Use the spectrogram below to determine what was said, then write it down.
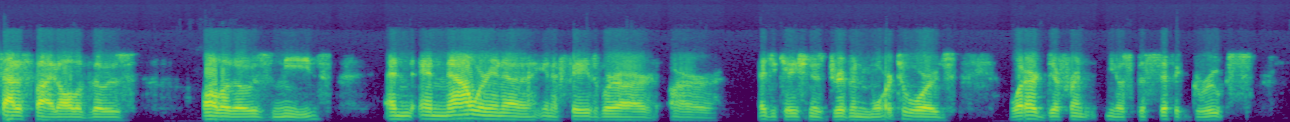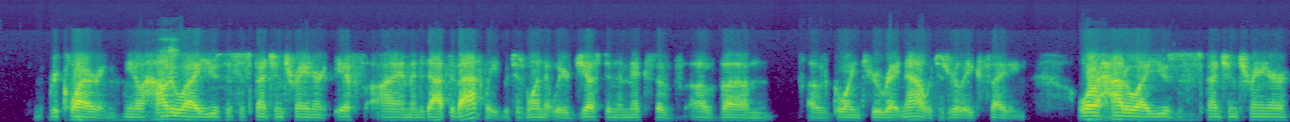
satisfied all of those all of those needs, and and now we're in a in a phase where our our education is driven more towards what are different you know specific groups requiring you know how do mm-hmm. i use the suspension trainer if i'm an adaptive athlete which is one that we're just in the mix of of um, of going through right now which is really exciting or how do i use the suspension trainer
